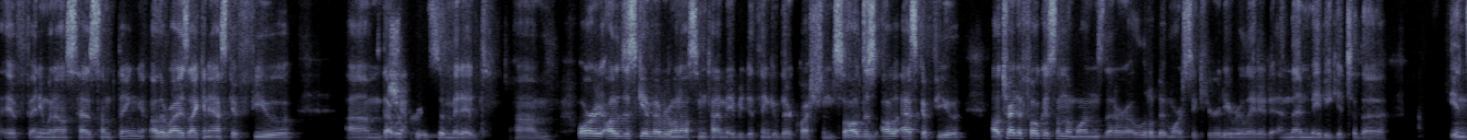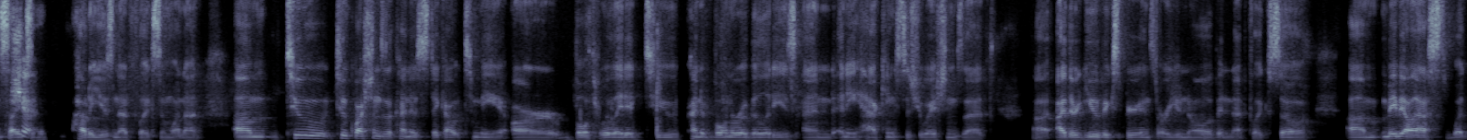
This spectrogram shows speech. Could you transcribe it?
if anyone else has something, otherwise I can ask a few um, that sure. were pre-submitted, um, or I'll just give everyone else some time maybe to think of their questions. So I'll just I'll ask a few. I'll try to focus on the ones that are a little bit more security related, and then maybe get to the insights sure. of how to use Netflix and whatnot. Um, two two questions that kind of stick out to me are both related to kind of vulnerabilities and any hacking situations that uh, either you've experienced or you know of in Netflix. So um, maybe I'll ask what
